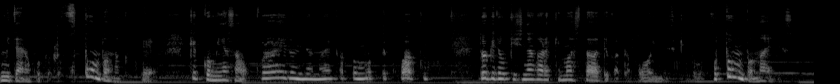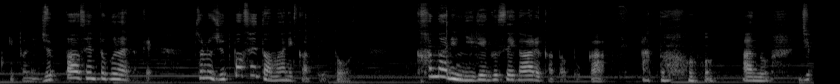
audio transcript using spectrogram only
みたいなことってほとんどなくて結構皆さん怒られるんじゃないかと思って怖くドキドキしながら来ましたっていう方多いんですけどほとんどないです。えっとね10%ぐらいだけ？その10%は何かっていうとかなり逃げ癖がある方とかあと あの自己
